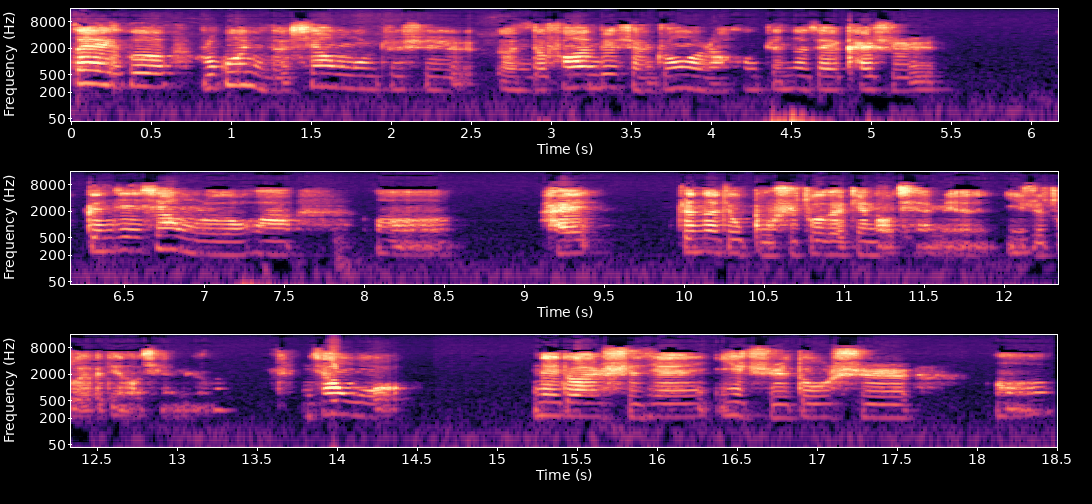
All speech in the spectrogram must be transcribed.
再一个，如果你的项目就是呃你的方案被选中了，然后真的在开始跟进项目了的话，嗯，还真的就不是坐在电脑前面一直坐在电脑前面了。你像我那段时间一直都是嗯。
